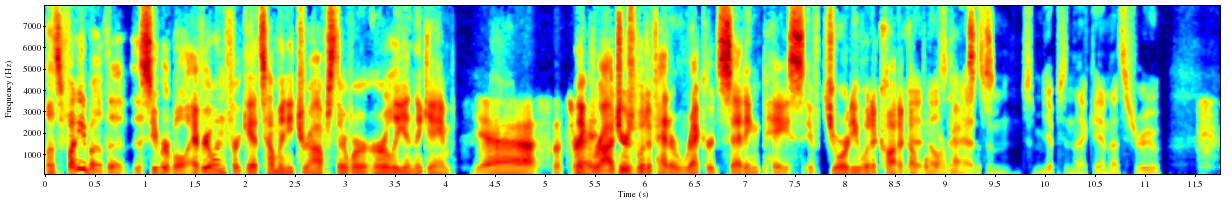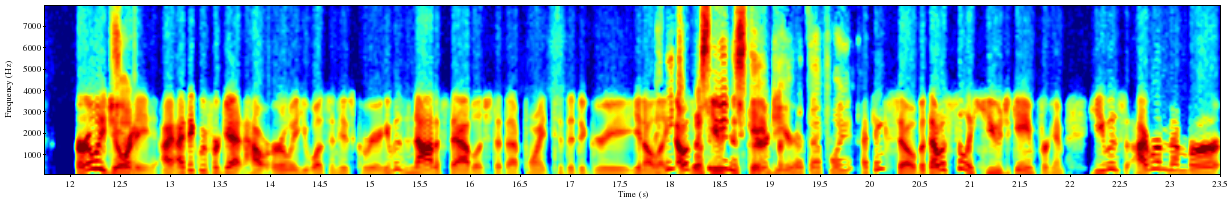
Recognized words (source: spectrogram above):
Well, it's funny about the the Super Bowl. Everyone forgets how many drops there were early in the game. Yes, that's right. Like Rodgers would have had a record-setting pace if Jordy would have caught a yeah, couple more Nelson had passes. some some yips in that game. That's true. Early So- Jordy, I, I think we forget how early he was in his career. He was not established at that point to the degree, you know, like that was wasn't he in his third year at that point? I think so, but that was still a huge game for him. He was. I remember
